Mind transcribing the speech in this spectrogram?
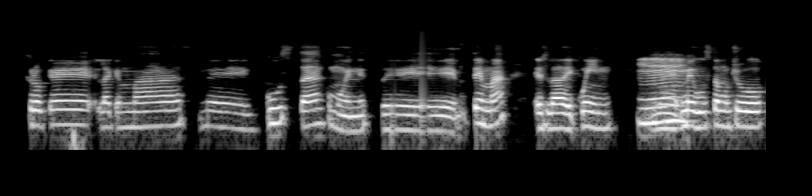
creo que la que más me gusta como en este tema es la de Queen. Mm. Me, gusta mucho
